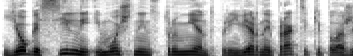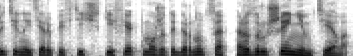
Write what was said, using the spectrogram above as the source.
Йога – сильный и мощный инструмент. При верной практике положительный терапевтический эффект может обернуться разрушением тела.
